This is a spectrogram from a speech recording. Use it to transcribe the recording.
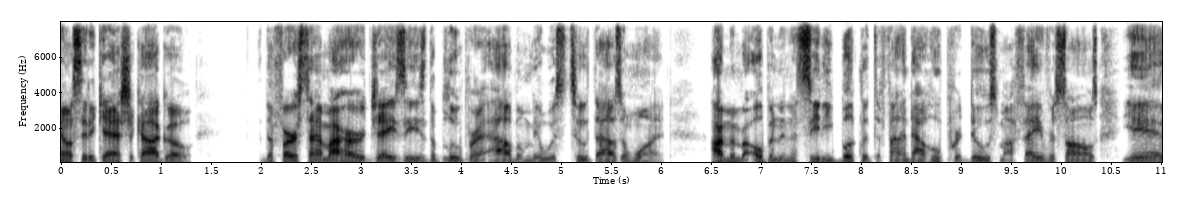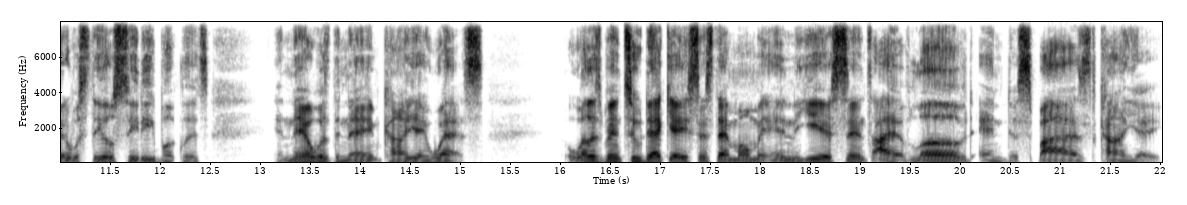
on CityCast Chicago, the first time I heard Jay Z's The Blueprint album, it was 2001. I remember opening a CD booklet to find out who produced my favorite songs. Yeah, it was still CD booklets. And there was the name Kanye West. Well, it's been two decades since that moment, and in the years since, I have loved and despised Kanye.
